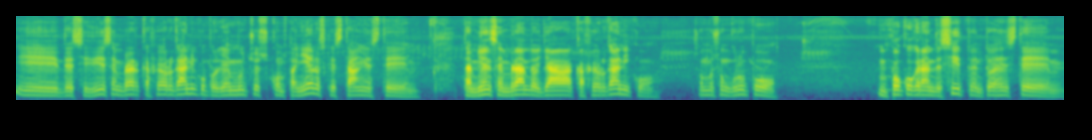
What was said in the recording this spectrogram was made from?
y decidí sembrar café orgánico porque hay muchos compañeros que están este, también sembrando ya café orgánico. Somos un grupo un poco grandecito, entonces este,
